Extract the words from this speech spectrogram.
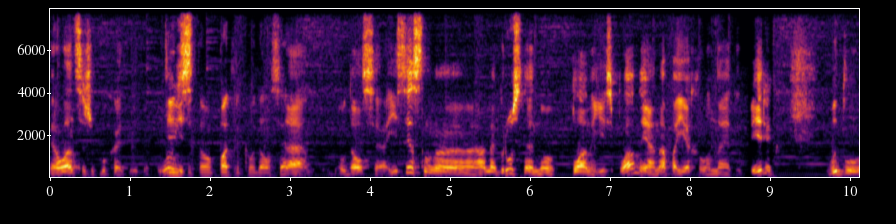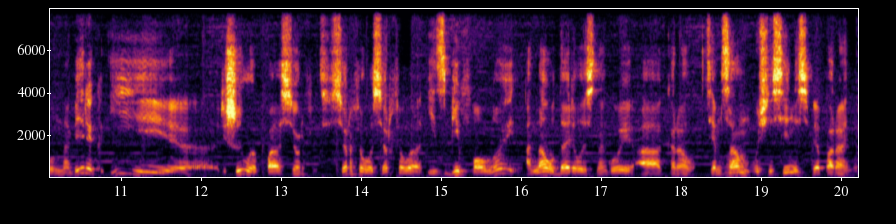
Ирландцы же бухать любят. Ну, день и- Святого Патрика удался? Да, удался. Естественно, она грустная, но планы есть планы, и она поехала на этот берег, выплыла на берег и э, решила посерфить. Серфила, серфила, и сбив волной, она ударилась ногой о коралл. Тем самым очень сильно себя поранила.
